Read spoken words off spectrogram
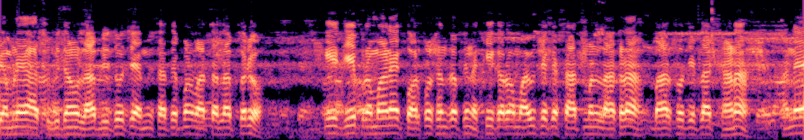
જેમણે આ સુવિધાનો લાભ લીધો છે એમની સાથે પણ વાર્તાલાપ કર્યો. કે જે પ્રમાણે કોર્પોરેશન તરફથી નક્કી કરવામાં આવ્યું છે કે સાત મણ લાકડા, બારસો જેટલા છાણા અને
